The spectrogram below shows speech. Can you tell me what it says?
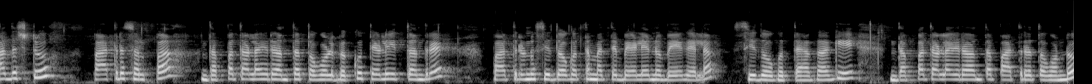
ಆದಷ್ಟು ಪಾತ್ರೆ ಸ್ವಲ್ಪ ದಪ್ಪ ತಳ ಇರೋಂಥ ತೊಗೊಳ್ಬೇಕು. ತೆಳು ಇತ್ತಂದರೆ ಪಾತ್ರೆನೂ ಸಿದೋಗುತ್ತೆ ಮತ್ತು ಬೇಳೆನೂ ಬೇಗ ಎಲ್ಲ ಸಿದೋಗುತ್ತೆ. ಹಾಗಾಗಿ ದಪ್ಪ ತಳ ಇರೋವಂಥ ಪಾತ್ರೆ ತಗೊಂಡು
